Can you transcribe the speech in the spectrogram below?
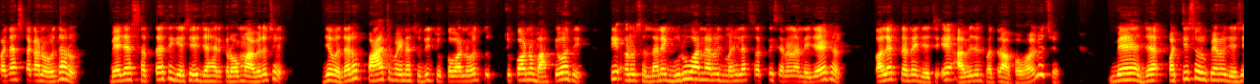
પચાસ ટકાનો વધારો બે હજાર સત્તરથી જે છે એ જાહેર કરવામાં આવેલો છે. જે વધારો પાંચ મહિના સુધી ચૂકવવાનો ચૂકવવાનો બાકી હોવાથી તે અનુસંધાને ગુરુવારના રોજ મહિલા શક્તિ સેનાના નેજા હેઠળ કલેક્ટરને જે છે એ આવેદનપત્ર આપવામાં આવેલું છે. બે હજાર પચીસો રૂપિયાનો જે છે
